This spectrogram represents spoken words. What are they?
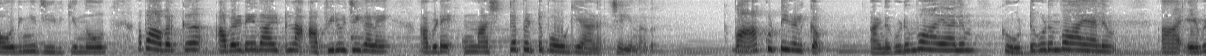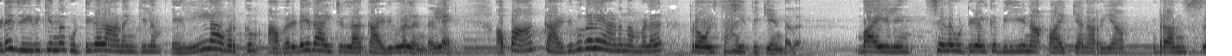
ഒതുങ്ങി ജീവിക്കുന്നു. അപ്പൊ അവർക്ക് അവരുടേതായിട്ടുള്ള അഭിരുചികളെ അവിടെ നഷ്ടപ്പെട്ടു പോവുകയാണ് ചെയ്യുന്നത്. അപ്പൊ ആ കുട്ടികൾക്കും അണുകുടുംബം ആയാലും കൂട്ടുകുടുംബം ആയാലും എവിടെ ജീവിക്കുന്ന കുട്ടികളാണെങ്കിലും എല്ലാവർക്കും അവരുടേതായിട്ടുള്ള കഴിവുകളുണ്ട് അല്ലെ? അപ്പൊ ആ കഴിവുകളെയാണ് നമ്മൾ പ്രോത്സാഹിപ്പിക്കേണ്ടത്. വയലിൻ ചില കുട്ടികൾക്ക് വീണ വായിക്കാൻ അറിയാം ഡ്രംസ്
